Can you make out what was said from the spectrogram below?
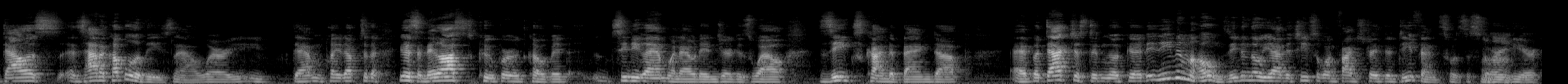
Dallas has had a couple of these now where you, you they haven't played up to the. Listen, they lost Cooper with COVID. CeeDee Lamb went out injured as well. Zeke's kind of banged up. Uh, but Dak just didn't look good. And even Mahomes, even though, yeah, the Chiefs have won five straight, their defense was the story here.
